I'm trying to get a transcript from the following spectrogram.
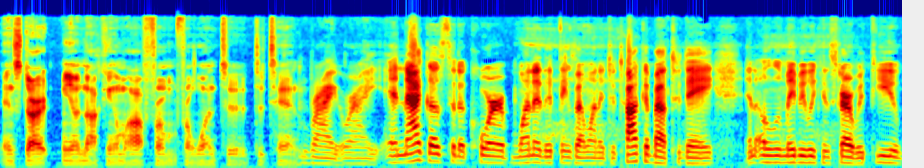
and start you know knocking them off from from one to to ten. Right, right. And that goes to the core of one of the things I wanted to talk about today. And Olu, maybe we can start with you.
